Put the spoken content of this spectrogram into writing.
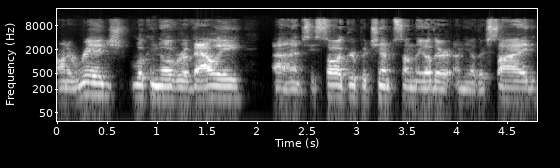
on a ridge looking over a valley, uh, and she saw a group of chimps on the other on the other side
